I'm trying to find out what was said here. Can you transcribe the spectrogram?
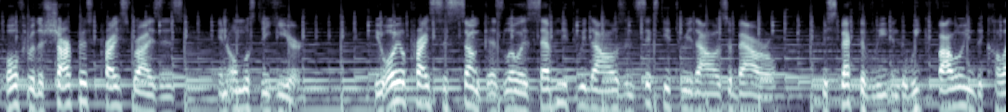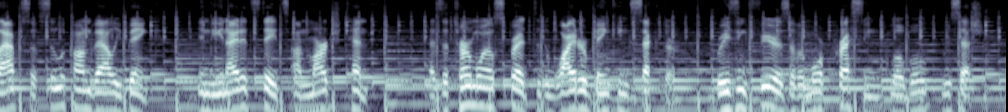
Both were the sharpest price rises in almost a year. The oil prices sunk as low as $73 and $63 a barrel, respectively, in the week following the collapse of Silicon Valley Bank in the United States on March 10th, as the turmoil spread to the wider banking sector raising fears of a more pressing global recession.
